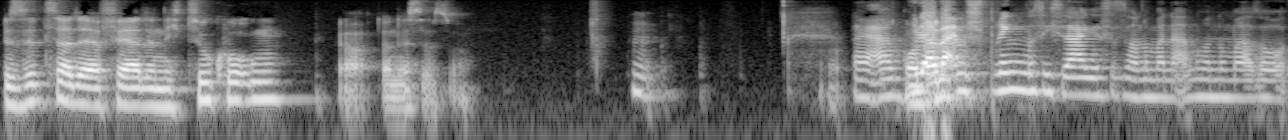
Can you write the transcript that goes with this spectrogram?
Besitzer der Pferde nicht zugucken, ja, dann ist das so. Naja, gut, dann- aber im Springen muss ich sagen, ist es auch nochmal eine andere Nummer so.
